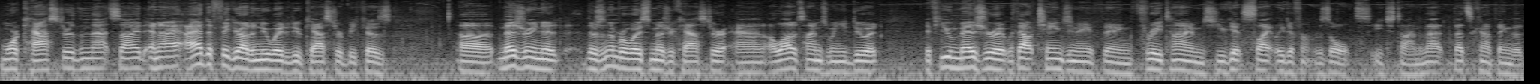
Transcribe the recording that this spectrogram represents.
more caster than that side, and I, I, had to figure out a new way to do caster because uh, measuring it, there's a number of ways to measure caster, and a lot of times when you do it, if you measure it without changing anything three times, you get slightly different results each time, and that, that's the kind of thing that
